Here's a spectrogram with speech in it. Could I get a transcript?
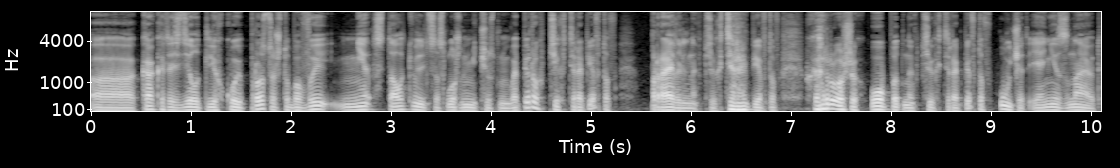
а, как это сделать легко и просто, чтобы вы не сталкивались со сложными чувствами. Во-первых, психотерапевтов, правильных психотерапевтов, хороших, опытных психотерапевтов учат, и они знают,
